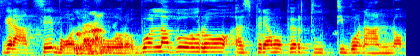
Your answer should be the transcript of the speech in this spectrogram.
Grazie, buon, buon lavoro, anno. buon lavoro, eh, speriamo per tutti, buon anno.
